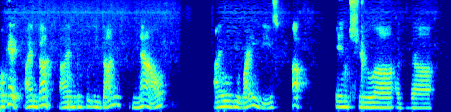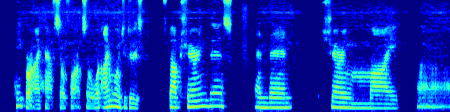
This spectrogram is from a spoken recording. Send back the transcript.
Okay, I'm done. I'm completely done. Now, I will be writing these up into uh, the paper I have so far. So what I'm going to do is stop sharing this and then sharing my, uh,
